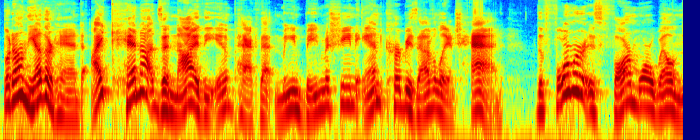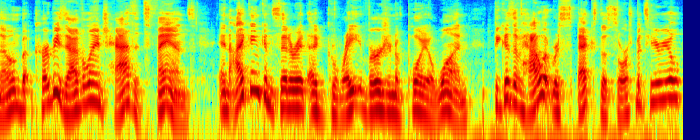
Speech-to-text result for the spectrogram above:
But on the other hand, I cannot deny the impact that Mean Bean Machine and Kirby's Avalanche had. The former is far more well known, but Kirby's Avalanche has its fans, and I can consider it a great version of Puyo 1 because of how it respects the source material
